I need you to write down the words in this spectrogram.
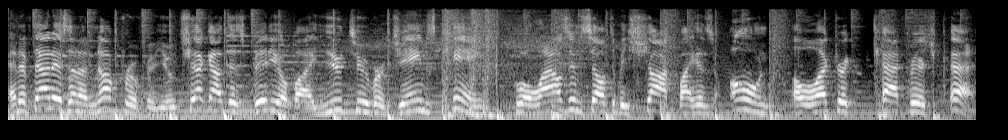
And if that isn't enough proof for you, check out this video by YouTuber James King, who allows himself to be shocked by his own electric catfish pet.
